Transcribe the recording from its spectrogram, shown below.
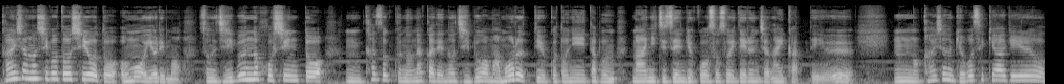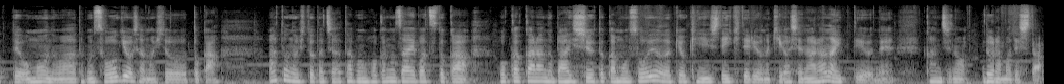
会社の仕事をしようと思うよりもその自分の保身と、うん、家族の中での自分を守るっていうことに多分毎日全力を注いでるんじゃないかっていう。うん、もう会社の業績を上げようって思うのは多分創業者の人とか後の人たちは多分他の財閥とか他からの買収とかもうそういうのだけを気にして生きてるような気がしてならないっていうね感じのドラマでした。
